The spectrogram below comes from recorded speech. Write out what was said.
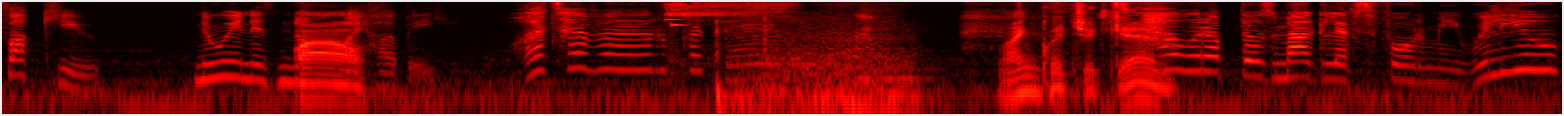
fuck you. Nguyen is not Wow. my hubby. Whatever, Patel. Language Just again. power up those maglevs for me, will you?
